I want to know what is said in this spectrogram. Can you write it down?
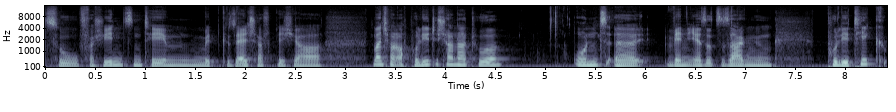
zu verschiedensten Themen, mit gesellschaftlicher, manchmal auch politischer Natur. Und äh, wenn ihr sozusagen Politik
